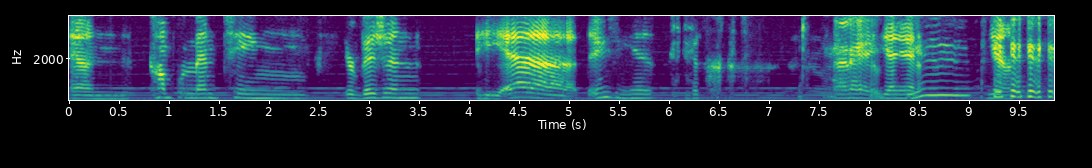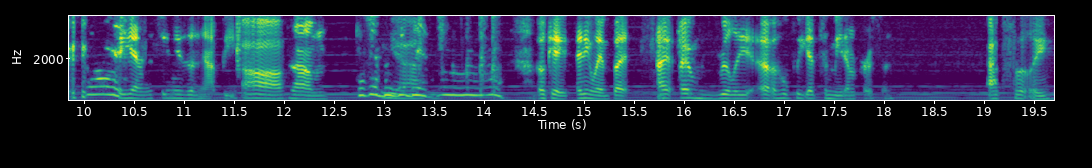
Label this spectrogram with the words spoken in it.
and complementing your vision. Yeah, there she is. All right, So yeah, yeah. cute. Yeah. Oh, yeah, she needs a nappy. Aw, Um, Yeah. okay. Anyway, but I, I really uh, hope we get to meet in person. absolutely.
